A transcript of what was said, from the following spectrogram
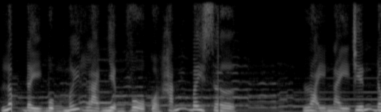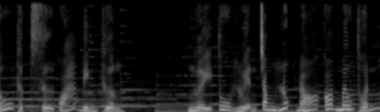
Lấp đầy bụng mới là nhiệm vụ của hắn bây giờ. Loại này chiến đấu thực sự quá bình thường. Người tu luyện trong lúc đó có mâu thuẫn,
